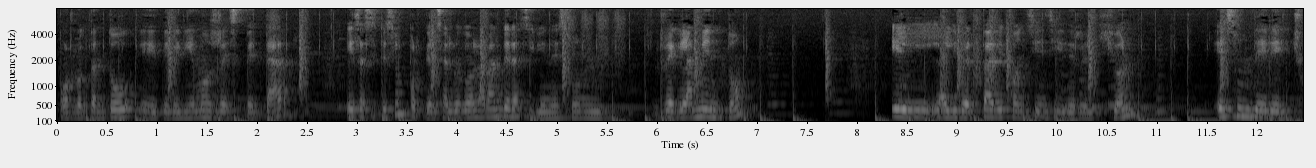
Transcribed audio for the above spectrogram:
Por lo tanto, eh, deberíamos respetar esa situación porque el saludo a la bandera, si bien es un reglamento, la libertad de conciencia y de religión es un derecho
